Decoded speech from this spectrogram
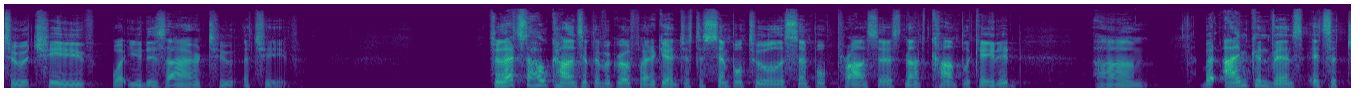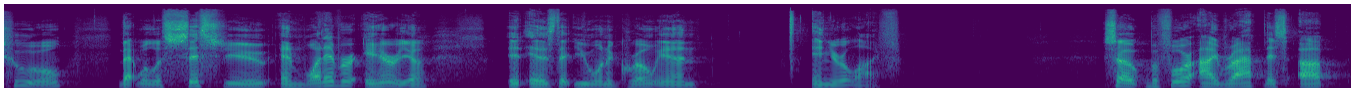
to achieve what you desire to achieve. So that's the whole concept of a growth plan. Again, just a simple tool, a simple process, not complicated. Um, but I'm convinced it's a tool that will assist you in whatever area it is that you want to grow in in your life. So before I wrap this up,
